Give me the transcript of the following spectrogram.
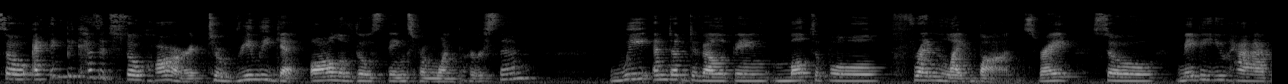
So I think because it's so hard to really get all of those things from one person, we end up developing multiple friend like bonds, right? So maybe you have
